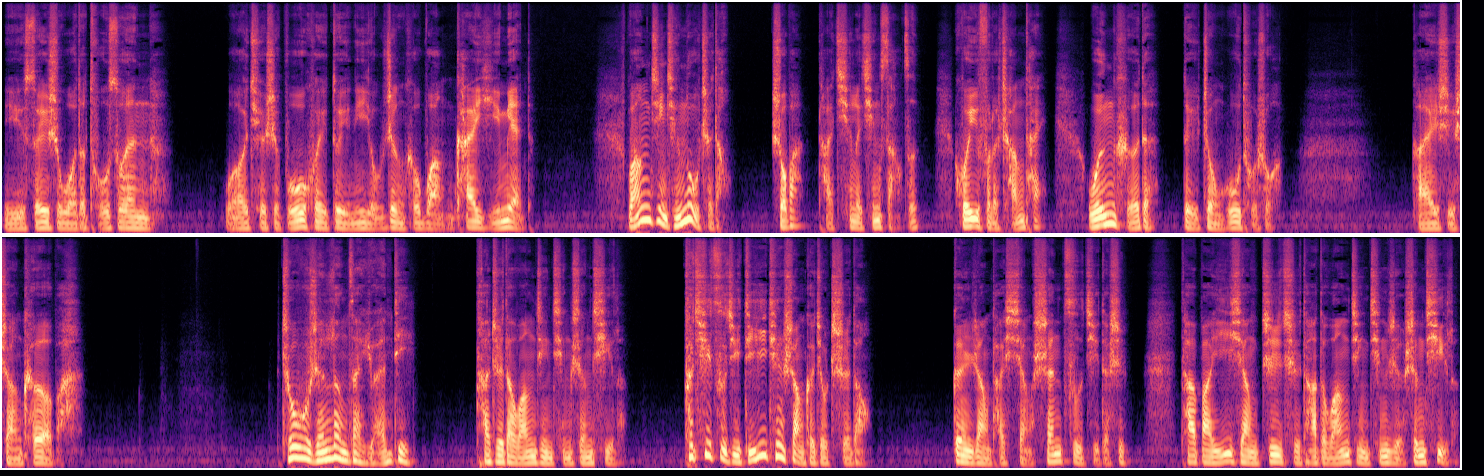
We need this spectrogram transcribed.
你虽是我的徒孙。我却是不会对你有任何网开一面的。”王静晴怒斥道。说罢，他清了清嗓子，恢复了常态，温和的对众巫徒说：“开始上课吧。”周人愣在原地，他知道王静晴生气了，他气自己第一天上课就迟到。更让他想扇自己的是，他把一向支持他的王静晴惹生气了。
